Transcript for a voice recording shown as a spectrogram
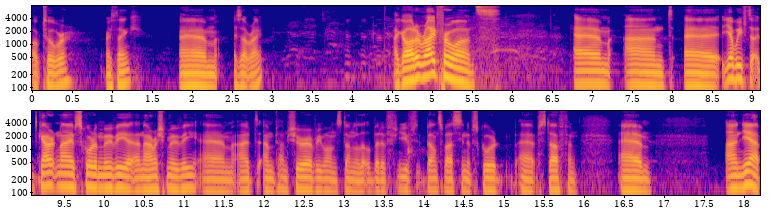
October, I think. Um, is that right? I got it right for once. Um, and uh, yeah, we've t- Garret and I have scored a movie, an Irish movie. Um, I'm, I'm sure everyone's done a little bit of. You've Belle and Sebastian have scored uh, stuff, and um, and yeah,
